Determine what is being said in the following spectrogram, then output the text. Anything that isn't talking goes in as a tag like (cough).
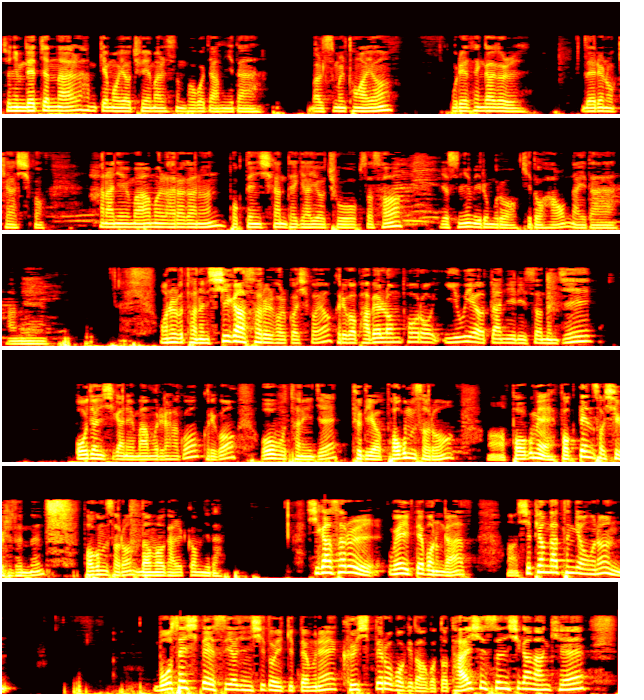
주님 넷째 날 함께 모여 주의 말씀 보고자 합니다. 말씀을 통하여 우리의 생각을 내려놓게 하시고 하나님의 마음을 알아가는 복된 시간 되게 하여 주옵소서 예수님 이름으로 기도하옵나이다. 아멘. 오늘부터는 시가서를 볼 것이고요. 그리고 바벨론 포로 이후에 어떤 일이 있었는지 오전 시간에 마무리를 하고 그리고 오후부터는 이제 드디어 복음서로 어, 복음의 복된 소식을 듣는 복음서로 넘어갈 겁니다. 시가서를 왜 이때 보는가? 어, 시편 같은 경우는 모세 시대에 쓰여진 시도 있기 때문에 그 시대로 보기도 하고 또 다윗이 쓴 시가 많기에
